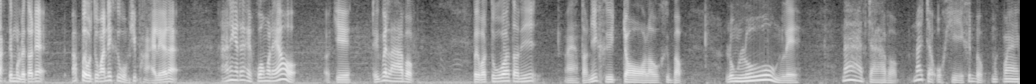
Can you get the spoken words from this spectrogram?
ตักเต็มหมดเลยตอนเนี้ยอะเปิดประตูมานี่คือผมชิบหายเลยน่ะอ่านี่ไงได้ไขควงมาแล้วโอเค ถึงเวลาแบบเปิดประตูว่าตอนนี้อ่าตอนนี้คือจอเราคือแบบโล่งๆเลย น่าจะแบบน่าจะโอเคขึ้นแบบมาก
